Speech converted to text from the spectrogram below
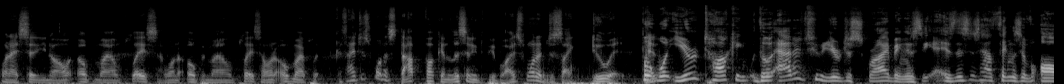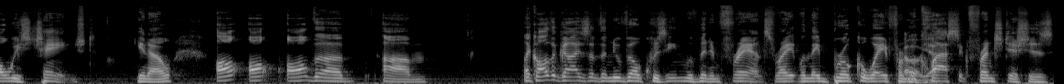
when I said, you know, I want to open my own place. I want to open my own place. I want to open my place because I just want to stop fucking listening to people. I just want to just like do it. But And- what you're talking, the attitude you're describing is the is this is how things have always changed. You know, all all all the um, like all the guys of the Nouvelle Cuisine movement in France, right? When they broke away from Oh, the yeah. classic French dishes,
